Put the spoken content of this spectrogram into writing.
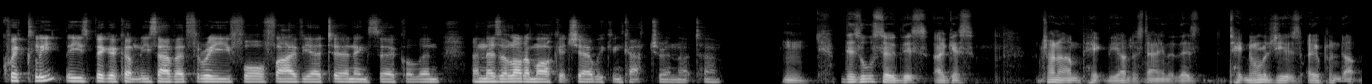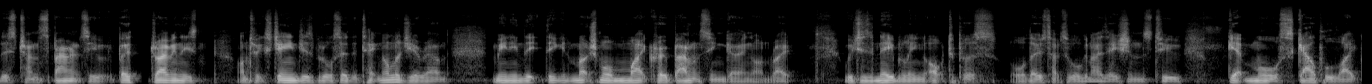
quickly, these bigger companies have a three, four, five year turning circle, and and there's a lot of market share we can capture in that time. Mm. There's also this, I guess, I'm trying to unpick the understanding that there's technology has opened up this transparency, both driving these onto exchanges, but also the technology around, meaning that they get much more micro balancing going on, right? Which is enabling Octopus or those types of organizations to get more scalpel like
